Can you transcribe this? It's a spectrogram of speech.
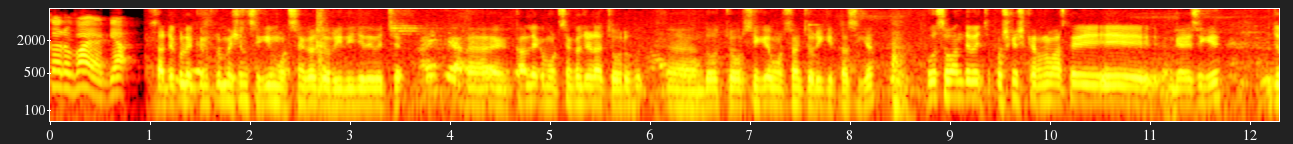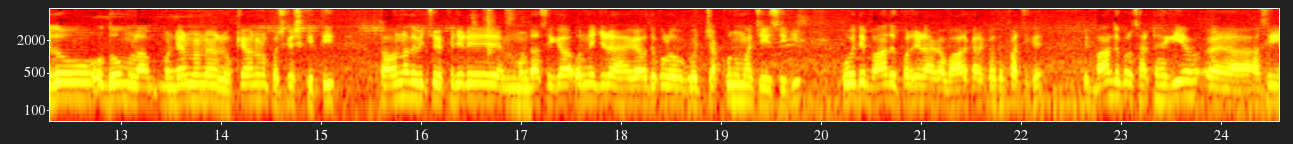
ਕਰਵਾਇਆ ਗਿਆ। ਸਾਡੇ ਕੋਲ ਇੱਕ ਇਨਫੋਰਮੇਸ਼ਨ ਸੀਗੀ ਮੋਟਰਸਾਈਕਲ ਚੋਰੀ ਦੀ ਜਿਹਦੇ ਵਿੱਚ ਕੱਲ ਇੱਕ ਮੋਟਰਸਾਈਕਲ ਜਿਹੜਾ ਚੋਰ ਅਹ, ਦੋ ਚੋਰ ਸੀਗੇ ਮੋਟਰਸਾਈਕਲ ਚੋਰੀ ਕੀਤਾ ਸੀਗਾ। ਉਸ ਸੰਬੰਧ ਦੇ ਵਿੱਚ ਪੁੱਛਗਿੱਛ ਕਰਨ ਵਾਸਤੇ ਇਹ ਗਏ ਸੀਗੇ। ਜਦੋਂ ਉਹ ਦੋ ਮੁੰਡਿਆਂ ਨੂੰ ਉਹਨਾਂ ਨੇ ਰੋਕਿਆ ਉਹਨਾਂ ਨੂੰ ਪੁੱਛਗਿੱਛ ਕੀਤੀ ਤਾਂ ਉਹਨਾਂ ਦੇ ਵਿੱਚੋਂ ਇੱਕ ਜਿਹੜੇ ਮੁੰਡਾ ਸੀਗਾ ਉਹਨੇ ਜਿਹੜਾ ਹੈਗਾ ਉਹਦੇ ਕੋਲ ਕੋਈ ਚਾਕੂ ਨੂਮਾ ਚੀਜ਼ ਸੀਗੀ। ਉਹ ਇਹਦੇ ਬਾਹ ਦੇ ਉੱਪਰ ਜਿਹੜਾ ਹੈਗਾ ਵਾਰ ਕਰਕੇ ਉੱਥੋਂ ਭੱਜ ਗਏ। ਇਹ ਬਾਹ ਦੇ ਉੱਪਰ ਸੱਟ ਹੈਗੀ ਆ ਅਸੀਂ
